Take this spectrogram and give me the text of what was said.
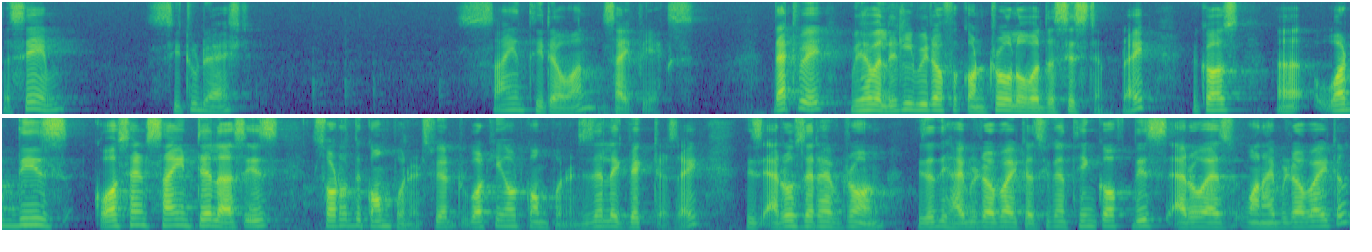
the same C2 dashed sin theta 1 psi px. That way we have a little bit of a control over the system right because uh, what these cos and sine tell us is sort of the components we are working out components these are like vectors right. These arrows that I have drawn these are the hybrid orbitals you can think of this arrow as one hybrid orbital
